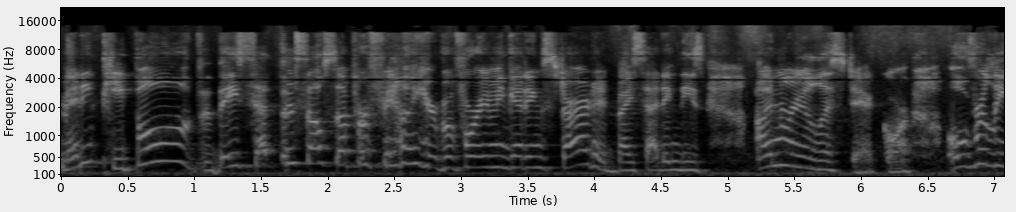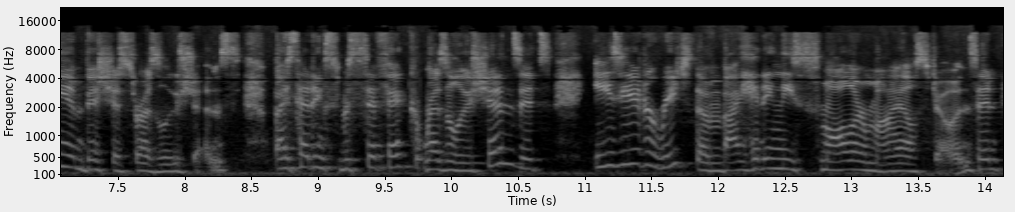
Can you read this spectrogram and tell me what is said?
Many people, they set themselves up for failure before even getting started by setting these unrealistic or overly ambitious resolutions. By setting specific resolutions, it's easier to reach them by hitting these smaller milestones. And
